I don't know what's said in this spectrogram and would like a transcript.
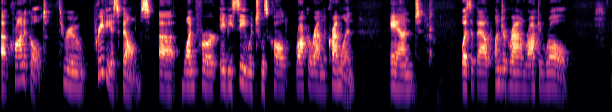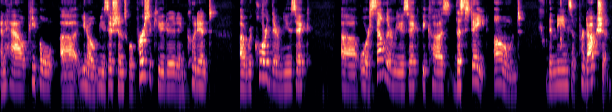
uh, chronicled through previous films, uh, one for ABC, which was called Rock Around the Kremlin, and was about underground rock and roll and how people, uh, you know, musicians were persecuted and couldn't uh, record their music uh, or sell their music because the state owned the means of production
